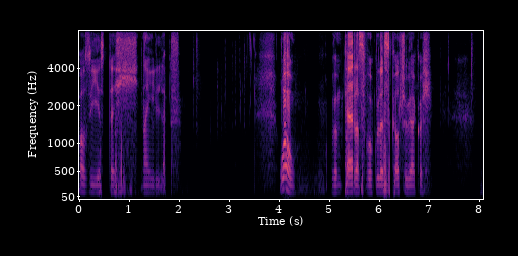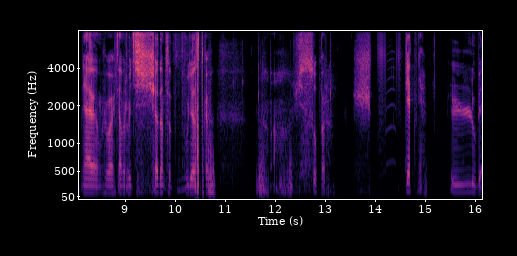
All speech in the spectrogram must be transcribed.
Fozzy jesteś najlepszy. Wow! Bym teraz w ogóle skoczył jakoś. Nie wiem, chyba chciałem robić 720. No, super. Świetnie. Lubię.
